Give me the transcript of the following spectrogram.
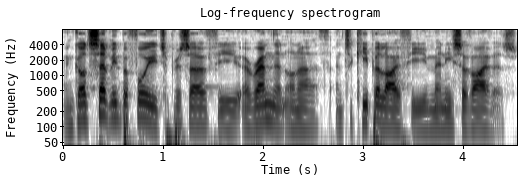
And God sent me before you to preserve for you a remnant on earth, and to keep alive for you many survivors.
